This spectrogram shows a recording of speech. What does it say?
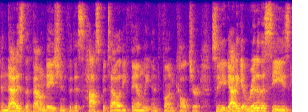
And that is the foundation for this hospitality, family, and fun culture. So you got to get rid of the C's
